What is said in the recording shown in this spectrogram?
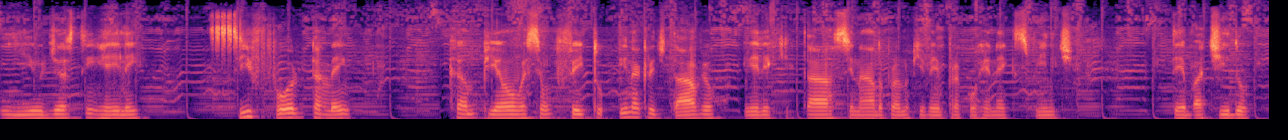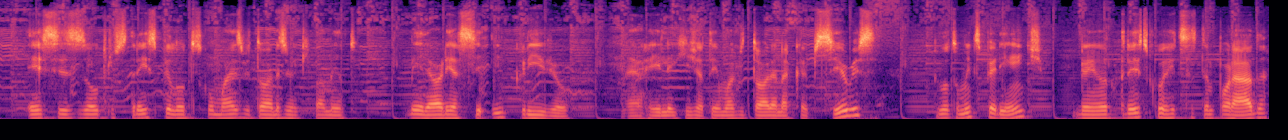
E o Justin Haley, se for também campeão, vai ser um feito inacreditável. Ele que está assinado para ano que vem para correr na Xfinity, ter batido esses outros três pilotos com mais vitórias em um equipamento melhor ia ser incrível. Né? A Haley que já tem uma vitória na Cup Series, piloto muito experiente, ganhou três corridas essa temporada,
